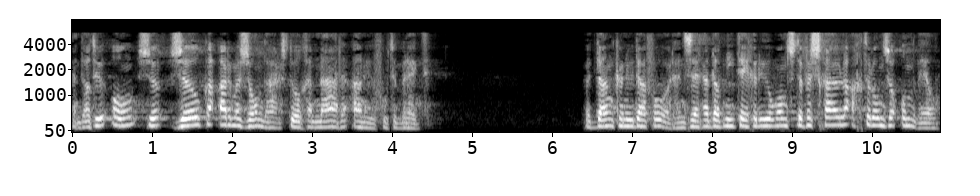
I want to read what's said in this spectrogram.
En dat u onze zulke arme zondaars door genade aan uw voeten brengt. We danken u daarvoor en zeggen dat niet tegen u om ons te verschuilen achter onze onwil.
